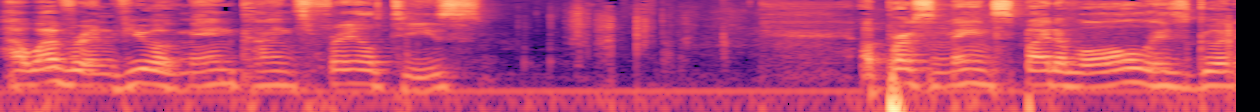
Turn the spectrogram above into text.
However, in view of mankind's frailties, a person may, in spite of all his good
